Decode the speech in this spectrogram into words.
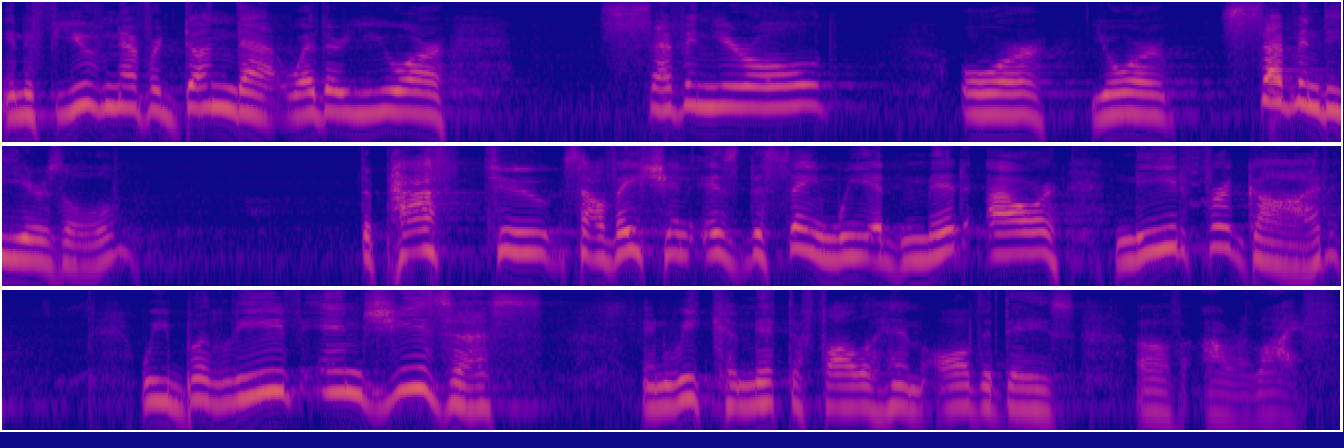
And if you've never done that, whether you are seven year old or you're 70 years old, the path to salvation is the same. We admit our need for God, we believe in Jesus, and we commit to follow him all the days of our life.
